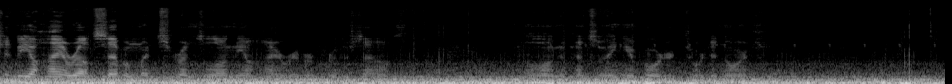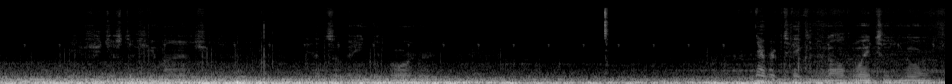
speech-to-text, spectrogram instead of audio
should be Ohio Route 7, which runs along the Ohio River further south, along the Pennsylvania border toward the north. If just a few miles from the Pennsylvania border. Never taken it all the way to the north.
